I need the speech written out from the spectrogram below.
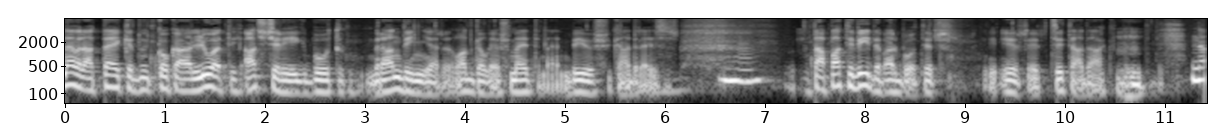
nevarētu teikt, ka kaut kā ļoti atšķirīgi būtu randiņi ar latviešu meitenēm bijuši kādreiz. Mm -hmm. Tā pati vide varbūt ir ir, ir citādāk. Mm -hmm. nu,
